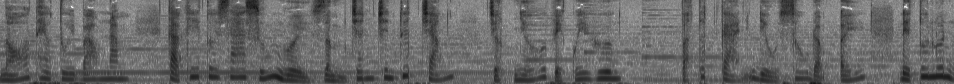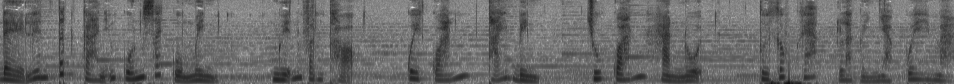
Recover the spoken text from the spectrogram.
Nó theo tôi bao năm, cả khi tôi ra xứ người dầm chân trên tuyết trắng, chợt nhớ về quê hương. Và tất cả những điều sâu đậm ấy để tôi luôn đè lên tất cả những cuốn sách của mình. Nguyễn Văn Thọ, quê quán Thái Bình, chú quán Hà Nội, tôi gốc gác là người nhà quê mà.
